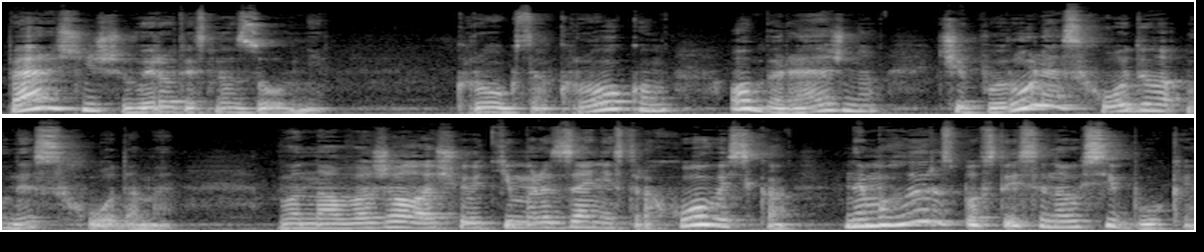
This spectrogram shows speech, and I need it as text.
перш ніж вирватись назовні. Крок за кроком, обережно, Чепуруля сходила униз сходами. Вона вважала, що ті мерзенні страховиська не могли розповстися на усі боки,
